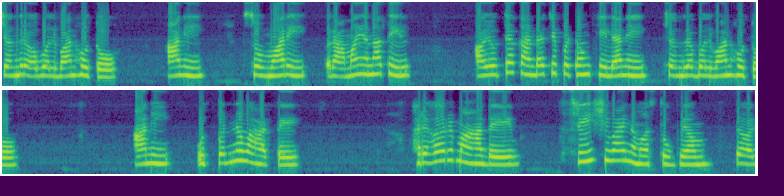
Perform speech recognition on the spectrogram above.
चंद्र बलवान होतो आणि सोमवारी रामायणातील अयोध्याकांडाचे पठण केल्याने चंद्र बलवान होतो आणि उत्पन्न वाढते. हर हर महादेव श्री शिवाय नमस्तुभ्यम. तर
